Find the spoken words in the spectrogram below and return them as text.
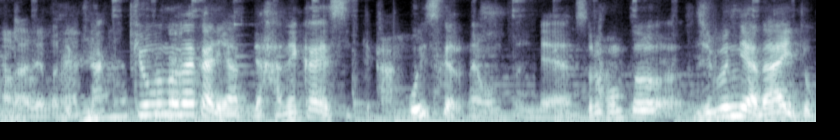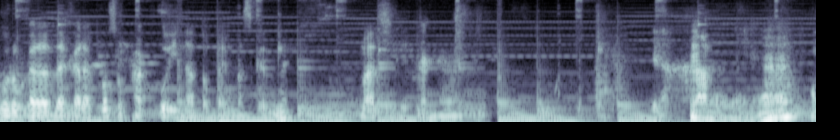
まあでもね、逆境の中にあって跳ね返すってかっこいいですからね、本当にね。それ本当、自分にはないところからだからこそかっこいいなと思いますけどね。マジで。いやなるほどね。う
